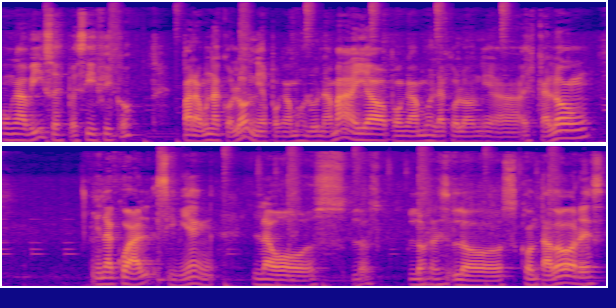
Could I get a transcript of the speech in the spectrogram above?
un aviso específico para una colonia, pongamos Luna Maya o pongamos la colonia Escalón en la cual, si bien los, los, contadores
